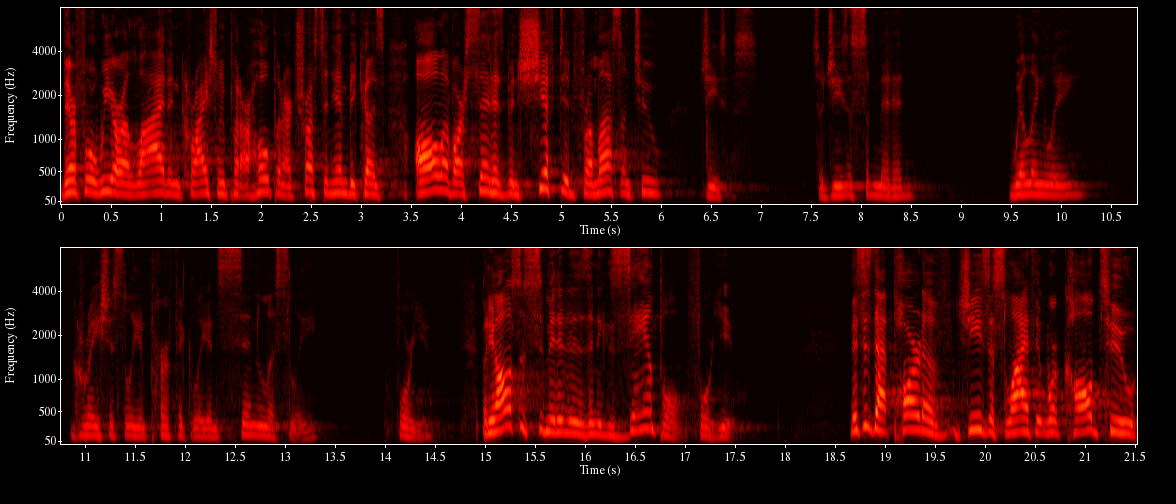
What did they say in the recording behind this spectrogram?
Therefore, we are alive in Christ and we put our hope and our trust in him because all of our sin has been shifted from us unto Jesus. So Jesus submitted willingly, graciously, and perfectly, and sinlessly for you. But he also submitted it as an example for you. This is that part of Jesus' life that we're called to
